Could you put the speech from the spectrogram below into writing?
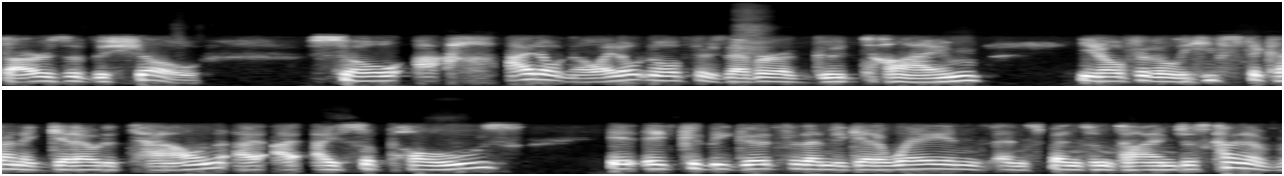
stars of the show. So I, I don't know. I don't know if there's ever a good time, you know, for the Leafs to kind of get out of town. I, I, I suppose it, it could be good for them to get away and, and spend some time just kind of,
